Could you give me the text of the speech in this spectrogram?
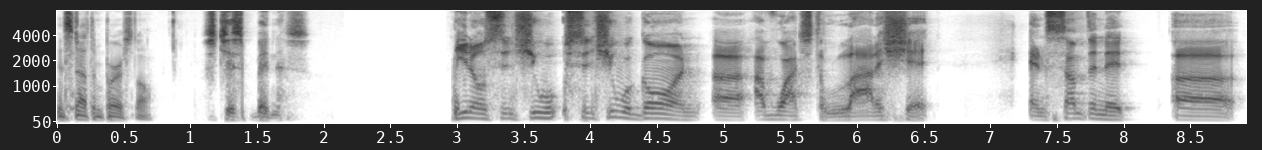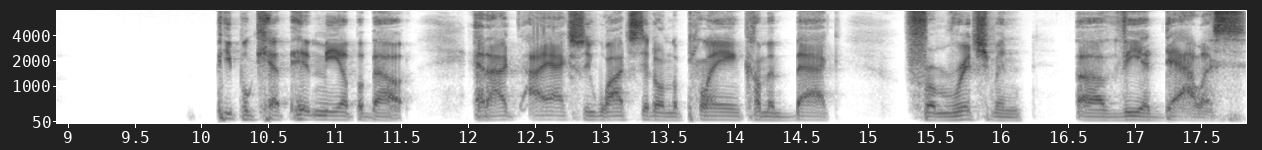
It's nothing personal. It's just business. You know, since you since you were gone, uh, I've watched a lot of shit, and something that uh, people kept hitting me up about, and I I actually watched it on the plane coming back from Richmond uh, via Dallas.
